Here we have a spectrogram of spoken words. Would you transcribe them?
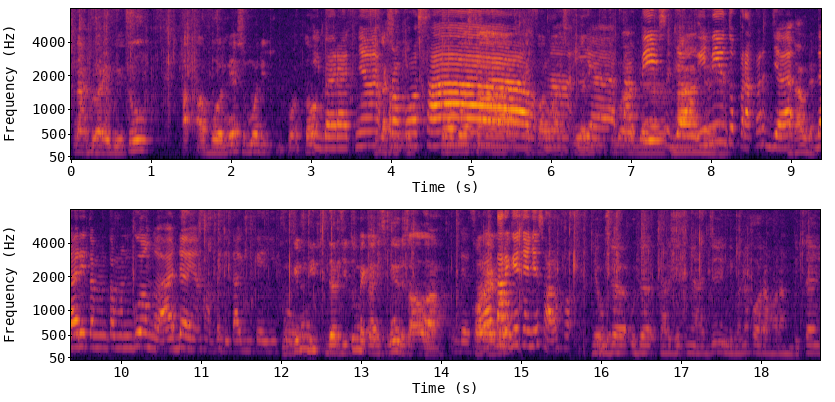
nah 2000 itu abonnya semua difoto ibaratnya proposal. proposal, nah iya. tapi ada. sejauh Nggak ada ini ya? untuk prakerja Nggak dari teman-teman gua nggak ada yang sampai ditagih kayak gitu. Mungkin di, dari situ mekanismenya udah salah. Udah salah. emang- targetnya aja salah kok. Ya udah udah targetnya aja yang di mana ke orang-orang kita yang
